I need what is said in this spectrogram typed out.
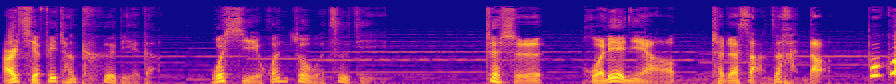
而且非常特别的。我喜欢做我自己。这时，火烈鸟扯着嗓子喊道：“不过，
